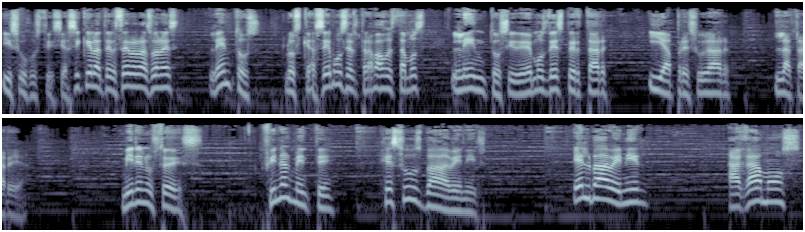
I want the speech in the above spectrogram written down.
y su justicia. Así que la tercera razón es lentos. Los que hacemos el trabajo estamos lentos y debemos despertar y apresurar la tarea. Miren ustedes, finalmente Jesús va a venir. Él va a venir, hagamos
